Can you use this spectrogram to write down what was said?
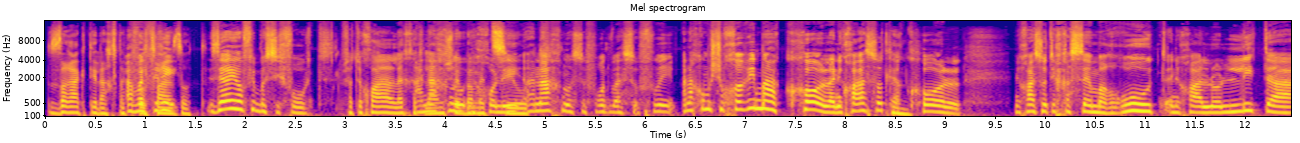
זרקתי לך את הכפפה הזאת. אבל תראי, זה היופי בספרות. שאת יכולה ללכת לאן שבמציאות. אנחנו, הסופרות והסופרים, אנחנו משוחררים מהכל, אני יכולה לעשות כן. הכל. אני יכולה לעשות יחסי מרות, אני יכולה לוליטה,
